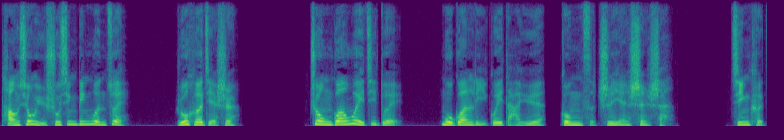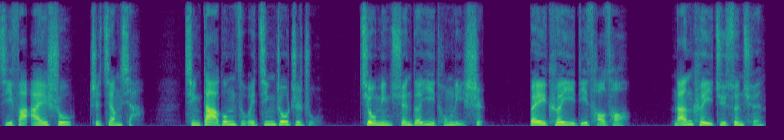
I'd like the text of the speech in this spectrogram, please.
倘兄与叔兴兵问罪，如何解释？”众官未及对。目官李归答曰：“公子之言甚善，今可即发哀书至江夏，请大公子为荆州之主，就命玄德一统李氏，北可以敌曹操，南可以拒孙权，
